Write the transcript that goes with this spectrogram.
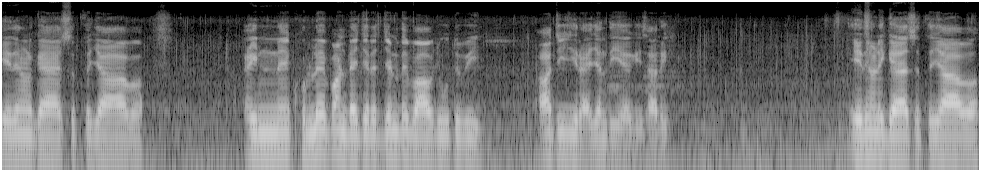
ਇਹਦੇ ਨਾਲ ਗੈਸ, ਤੇਜ਼ਾਬ, ਇੰਨੇ ਖੁੱਲੇ ਭਾਂਡੇ 'ਚ ਰੱਜਣ ਦੇ ਬਾਵਜੂਦ ਵੀ ਆ ਚੀਜ਼ ਰਹਿ ਜਾਂਦੀ ਹੈਗੀ ਸਾਰੀ। ਇਹਦੇ ਨਾਲ ਹੀ ਗੈਸ, ਤੇਜ਼ਾਬ,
